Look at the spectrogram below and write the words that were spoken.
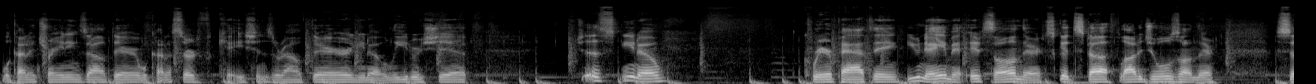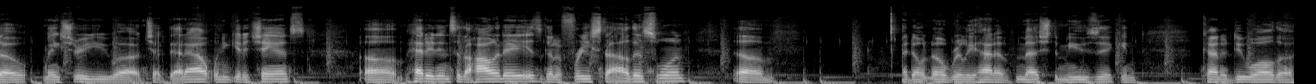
what kind of trainings out there, what kind of certifications are out there, you know, leadership, just, you know, career pathing, you name it, it's on there. It's good stuff. A lot of jewels on there. So make sure you uh, check that out when you get a chance. Um, headed into the holidays, gonna freestyle this one. Um, I don't know really how to mesh the music and kind of do all the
